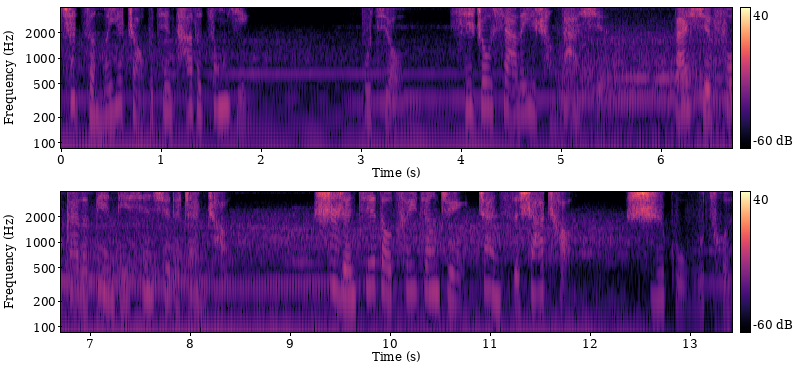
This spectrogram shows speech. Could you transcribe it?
却怎么也找不见他的踪影。不久，西周下了一场大雪，白雪覆盖了遍地鲜血的战场，世人皆道崔将军战死沙场。尸骨无存。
